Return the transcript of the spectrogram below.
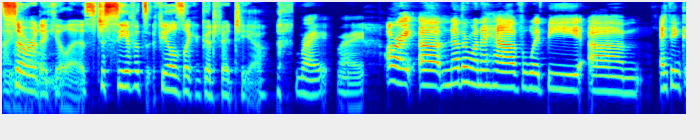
I So know. ridiculous. Just see if it feels like a good fit to you. Right, right. All right. Um, another one I have would be um, I think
